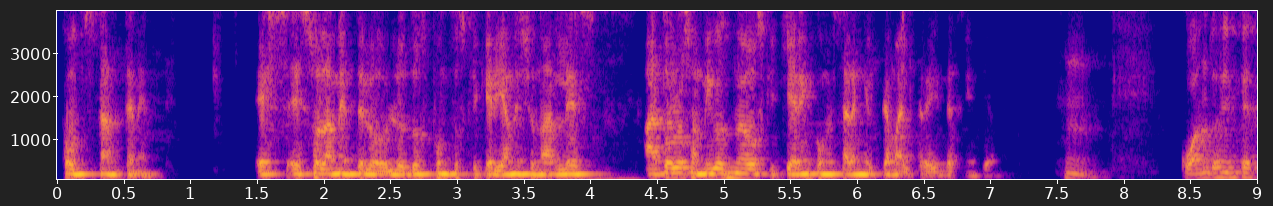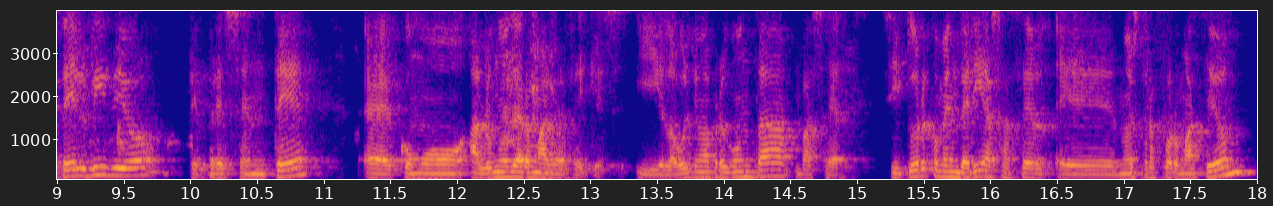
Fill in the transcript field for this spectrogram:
Constantemente. Es, es solamente los dos puntos que quería mencionarles a todos los amigos nuevos que quieren comenzar en el tema del trading definitivamente. Hmm. Cuando empecé el vídeo, te presenté eh, como alumno de FX. Y la última pregunta va a ser, si tú recomendarías hacer eh, nuestra formación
